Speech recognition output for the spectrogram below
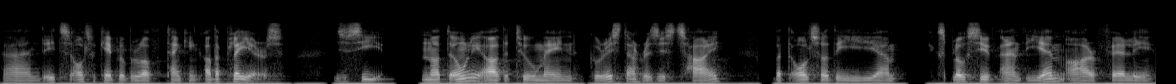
And it's also capable of tanking other players. As you see, not only are the two main Gurista resists high, but also the um, explosive and EM are fairly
